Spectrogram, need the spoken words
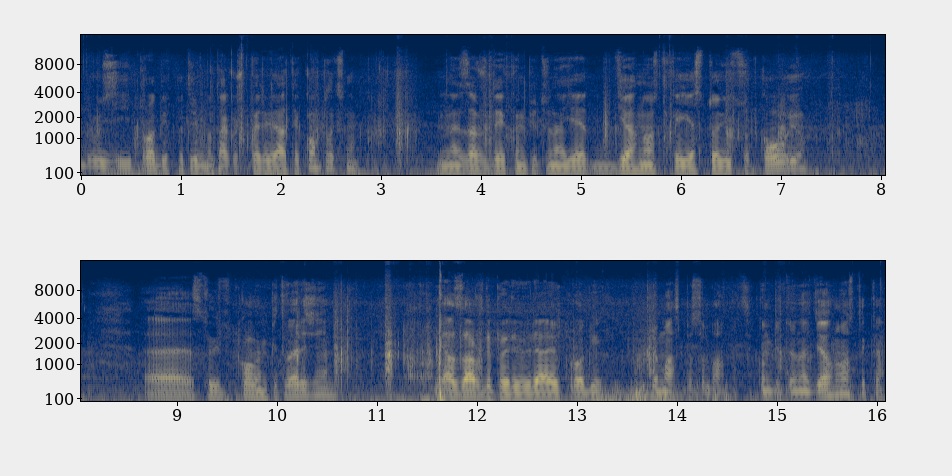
Друзі, пробіг потрібно також перевіряти комплексно. Не завжди комп'ютерна діагностика є 100%. Е, 100% підтвердженням. Я завжди перевіряю пробіг трьома способами. Це комп'ютерна діагностика,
